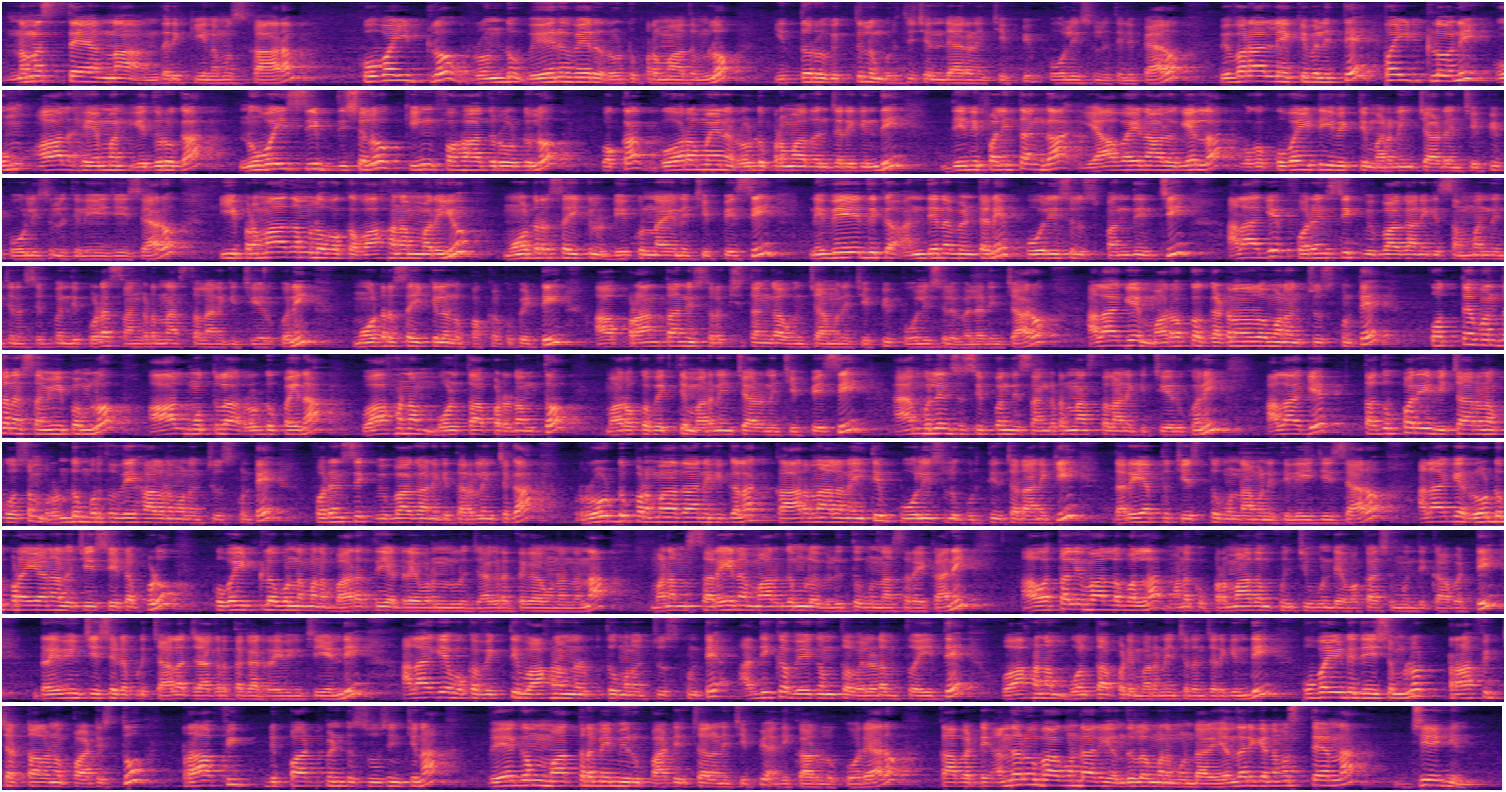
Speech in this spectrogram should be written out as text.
నమస్తే అన్న అందరికీ నమస్కారం. కువైట్లో రెండు వేరు వేరు రోడ్డు ప్రమాదంలో ఇద్దరు వ్యక్తులు మృతి చెందారని చెప్పి పోలీసులు తెలిపారు. వివరాల్లోకి వెళితే కువైట్లోని ఉమ్ ఆల్ హేమన్ ఎదురుగా నువైసీబ్ దిశలో కింగ్ ఫహాద్ రోడ్డులో ఒక ఘోరమైన రోడ్డు ప్రమాదం జరిగింది. దీని ఫలితంగా యాభై నాలుగేళ్ళ ఒక కువైటీ వ్యక్తి మరణించాడని చెప్పి పోలీసులు తెలియజేశారు. ఈ ప్రమాదంలో ఒక వాహనం మరియు మోటార్ సైకిల్ ఢీకున్నాయని చెప్పేసి నివేదిక అందిన వెంటనే పోలీసులు స్పందించి అలాగే ఫోరెన్సిక్ విభాగానికి సంబంధించిన సిబ్బంది కూడా సంఘటనా స్థలానికి చేరుకొని మోటార్ సైకిళ్ళను పక్కకు పెట్టి ఆ ప్రాంతాన్ని సురక్షితంగా ఉంచామని చెప్పి పోలీసులు వెల్లడించారు. అలాగే మరొక ఘటనలో మనం చూసుకుంటే కొత్త వంతెన సమీపంలో ఆల్ముత్తుల రోడ్డు పైన వాహనం బోల్తా పడడంతో మరొక వ్యక్తి మరణించారని చెప్పేసి అంబులెన్స్ సిబ్బంది సంఘటనా స్థలానికి చేరుకొని అలాగే తదుపరి విచారణ కోసం రెండు మృతదేహాలను మనం చూసుకుంటే ఫోరెన్సిక్ విభాగానికి తరలించగా రోడ్డు ప్రమాదానికి గల కారణాలనైతే పోలీసులు గుర్తించడానికి దర్యాప్తు చేస్తూ ఉన్నామని తెలియజేశారు. అలాగే రోడ్డు ప్రయాణాలు చేసేటప్పుడు కువైట్లో ఉన్న మన భారతీయ డ్రైవర్లు జాగ్రత్తగా ఉండనన్న మనం సరైన మార్గంలో వెళుతూ ఉన్నా సరే కానీ అవతలి వాళ్ళ వల్ల మనకు ప్రమాదం పుంచి ఉండే అవకాశం ఉంది కాబట్టి డ్రైవింగ్ చేసేటప్పుడు చాలా జాగ్రత్తగా డ్రైవింగ్ చేయండి. అలాగే ఒక వ్యక్తి వాహనం నడుపుతూ మనం చూసుకుంటే అధిక వేగంతో వెళ్ళడంతో అయితే వాహనం బోల్తాపడి మరణించడం జరిగింది. కువైట్ దేశంలో ట్రాఫిక్ చట్టాలను పాటిస్తూ ట్రాఫిక్ డిపార్ట్మెంట్ సూచించిన వేగం మాత్రమే మీరు పాటించాలని చెప్పి అధికారులు కోరారు. కాబట్టి అందరూ బాగుండాలి అందులో మనం ఉండాలి. అందరికీ నమస్తే అన్న. జై హింద్.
